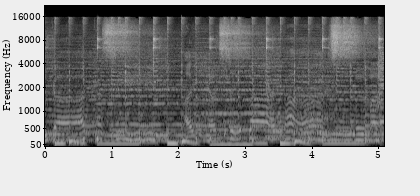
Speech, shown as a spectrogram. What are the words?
juga kasih hanya sebatas memang.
